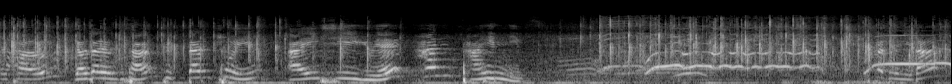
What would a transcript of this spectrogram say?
네, 다음 여자 연기상 극단 초인 ICU의 한다희님 축하드립니다.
